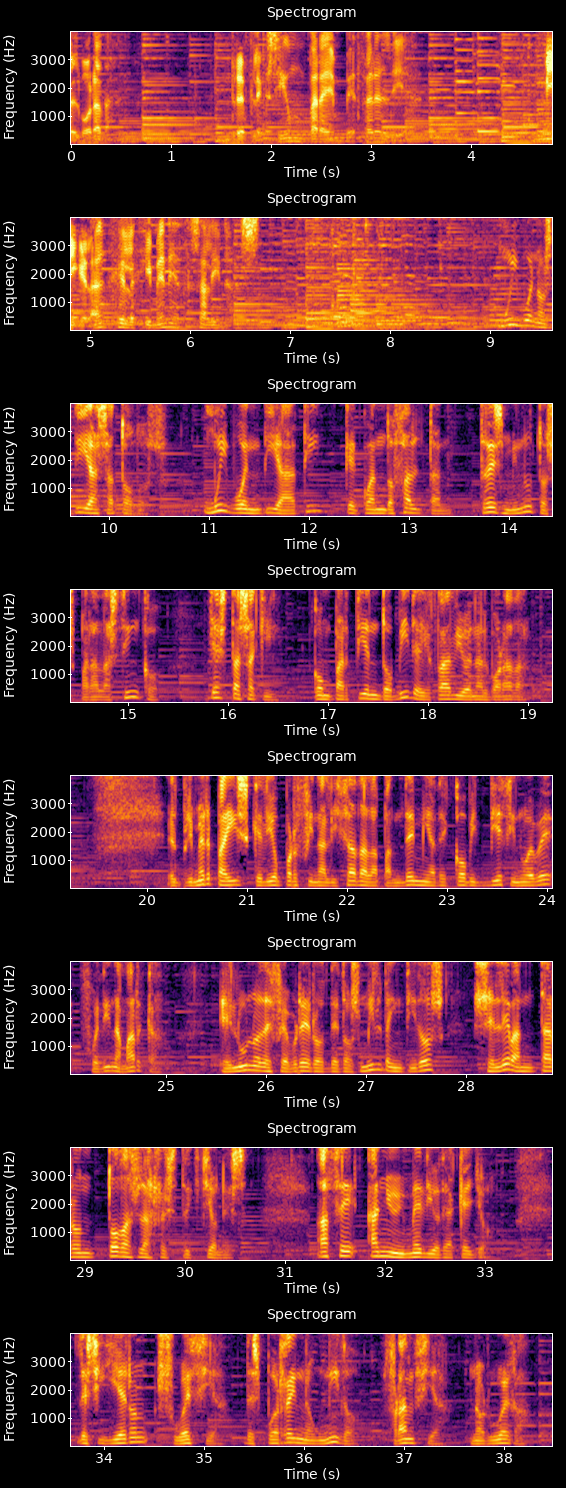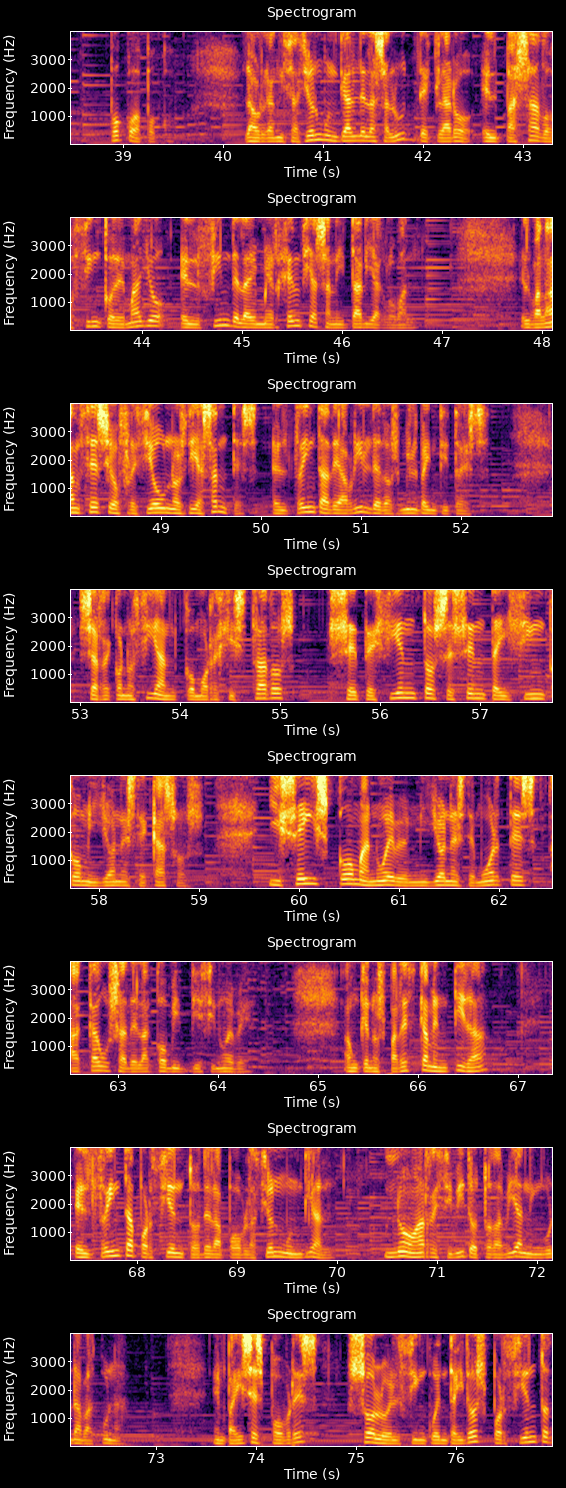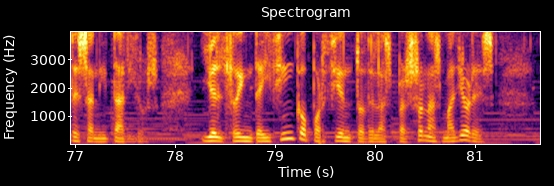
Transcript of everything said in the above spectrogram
Alborada. Reflexión para empezar el día. Miguel Ángel Jiménez Salinas. Muy buenos días a todos. Muy buen día a ti que cuando faltan tres minutos para las cinco ya estás aquí compartiendo vida y radio en Alborada. El primer país que dio por finalizada la pandemia de COVID-19 fue Dinamarca. El 1 de febrero de 2022 se levantaron todas las restricciones. Hace año y medio de aquello. Le siguieron Suecia, después Reino Unido, Francia, Noruega. Poco a poco. La Organización Mundial de la Salud declaró el pasado 5 de mayo el fin de la emergencia sanitaria global. El balance se ofreció unos días antes, el 30 de abril de 2023. Se reconocían como registrados 765 millones de casos y 6,9 millones de muertes a causa de la COVID-19. Aunque nos parezca mentira, el 30% de la población mundial no ha recibido todavía ninguna vacuna. En países pobres, solo el 52% de sanitarios y el 35% de las personas mayores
